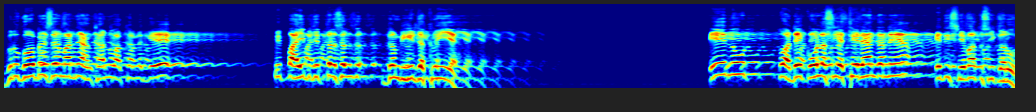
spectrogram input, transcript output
ਗੁਰੂ ਗੋਬਿੰਦ ਸਿੰਘ ਮਹਾਰਾਜ ਨੇ ਅੱਖਾਂ ਨੂੰ ਆਖਣ ਲੱਗੇ ਵੀ ਭਾਈ ਬਚਿੱਤਰ ਸਿੰਘ ਗੰਭੀਰ ਜ਼ਖਮੀ ਹੈ। ਇਹਨੂੰ ਤੁਹਾਡੇ ਕੋਲ ਅਸੀਂ ਇੱਥੇ ਰਹਿਣ ਦਿੰਦੇ ਆ ਇਹਦੀ ਸੇਵਾ ਤੁਸੀਂ ਕਰੋ।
